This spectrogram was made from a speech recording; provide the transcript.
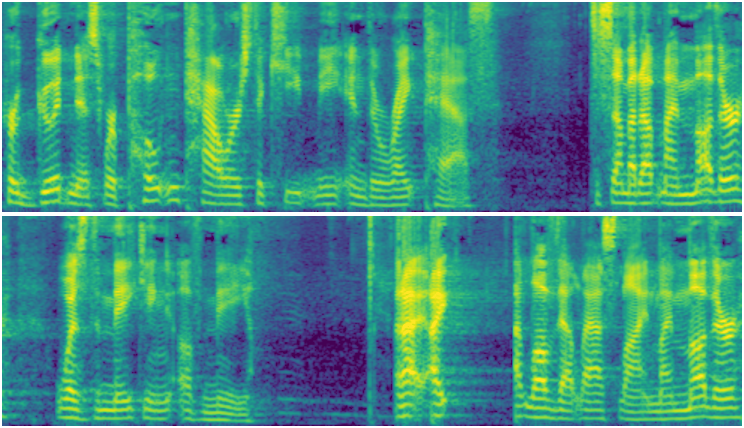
her goodness were potent powers to keep me in the right path. To sum it up, my mother was the making of me. And I, I, I love that last line. My mother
